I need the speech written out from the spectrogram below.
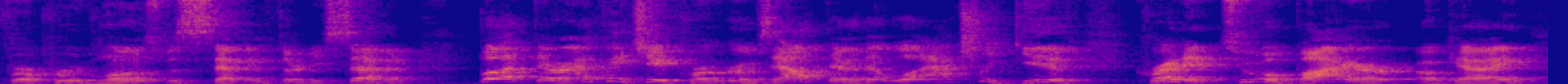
for approved loans was 737. But there are FHA programs out there that will actually give credit to a buyer, okay,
